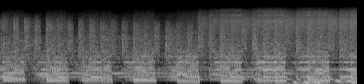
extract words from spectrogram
Thank you.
